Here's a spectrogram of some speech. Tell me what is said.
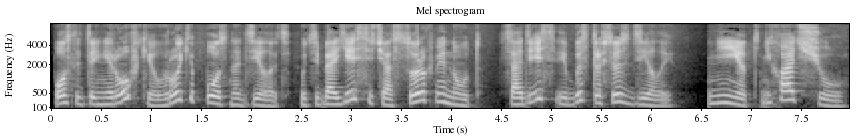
После тренировки уроки поздно делать. У тебя есть сейчас 40 минут. Садись и быстро все сделай. Нет, не хочу.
